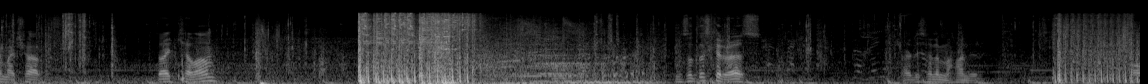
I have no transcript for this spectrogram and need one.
Hit my trap. Did I kill him? What's up this kid res? I just hit him a 100. Oh,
